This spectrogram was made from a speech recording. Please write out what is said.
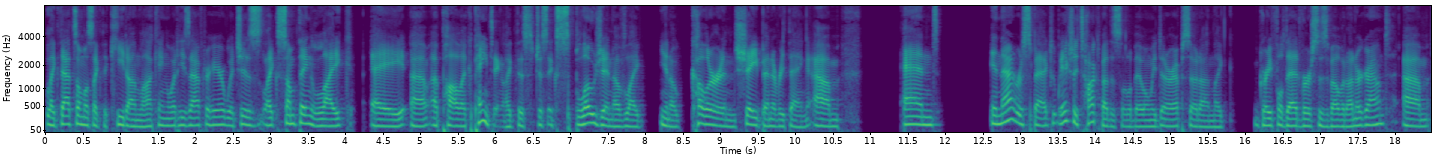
like that's almost like the key to unlocking what he's after here which is like something like a uh, a pollock painting like this just explosion of like you know color and shape and everything. Um and in that respect we actually talked about this a little bit when we did our episode on like grateful dead versus velvet underground. Um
